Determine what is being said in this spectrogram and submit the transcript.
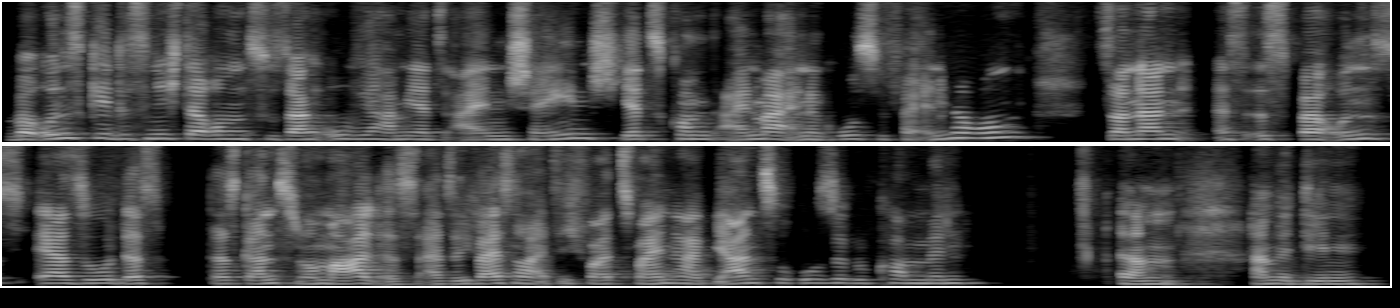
bei uns geht es nicht darum zu sagen, oh, wir haben jetzt einen Change, jetzt kommt einmal eine große Veränderung, sondern es ist bei uns eher so, dass das ganz normal ist. Also ich weiß noch, als ich vor zweieinhalb Jahren zu Rose gekommen bin, ähm, haben wir den,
